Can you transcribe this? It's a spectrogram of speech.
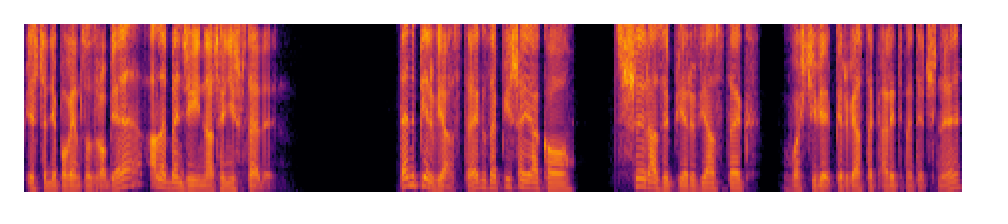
jeszcze nie powiem, co zrobię, ale będzie inaczej niż wtedy. Ten pierwiastek zapiszę jako 3 razy pierwiastek właściwie pierwiastek arytmetyczny,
